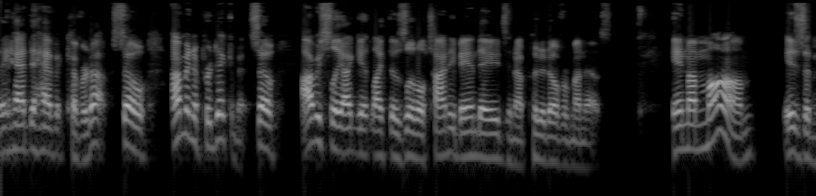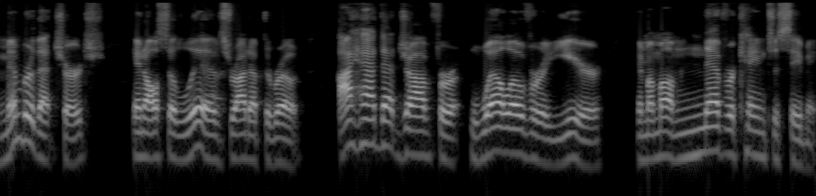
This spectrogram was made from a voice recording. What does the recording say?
they had to have it covered up. So I'm in a predicament. So obviously, I get like those little tiny band aids and I put it over my nose. And my mom is a member of that church and also lives right up the road. I had that job for well over a year, and my mom never came to see me.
